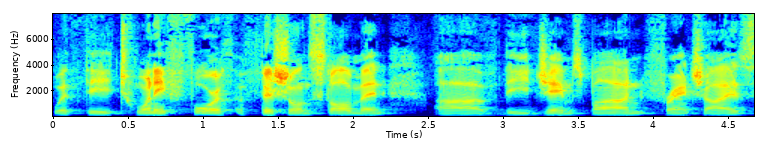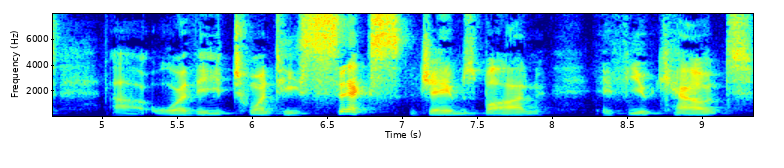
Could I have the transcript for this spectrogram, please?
with the 24th official installment of the James Bond franchise, uh, or the 26th James Bond, if you count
